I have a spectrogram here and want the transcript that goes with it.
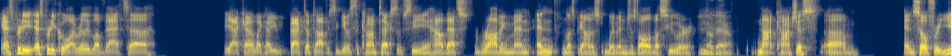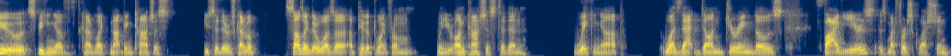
that's pretty that's pretty cool. I really love that uh yeah, kind of like how you backed up to obviously give us the context of seeing how that's robbing men and let's be honest, women, just all of us who are no doubt not conscious. Um, and so for you, speaking of kind of like not being conscious, you said there was kind of a sounds like there was a, a pivot point from when you were unconscious to then waking up. Was that done during those five years? Is my first question.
